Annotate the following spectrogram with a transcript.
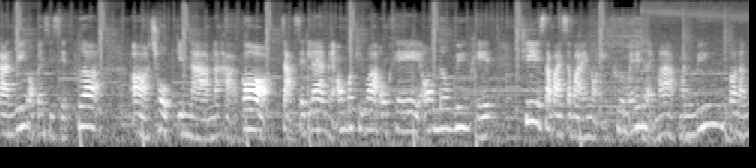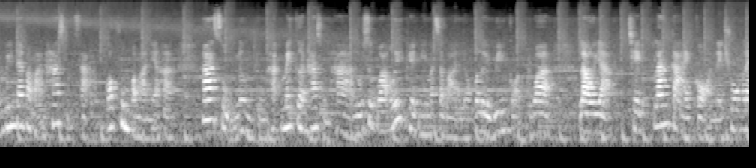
การวิ่งออกเป็น 4 เซตเพื่อโฉบกินน้ำนะคะ ก็จากเซตแรกเนี่ยอ้อมก็คิดว่าโอเค อ้อมเริ่มวิ่งเพจที่สบายๆหน่อย คือไม่ได้เหนื่อยมาก มันวิ่งตอนนั้นวิ่งได้ประมาณ5.3ก็คุมประมาณนี้ค่ะ 501 ถึงไม่เกิน 505 รู้สึกว่าเอ้ยเพจนี้มันสบายเราก็เลยวิ่งก่อนเพราะว่าเราอยากเช็คร่างกายก่อนในช่วงแร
